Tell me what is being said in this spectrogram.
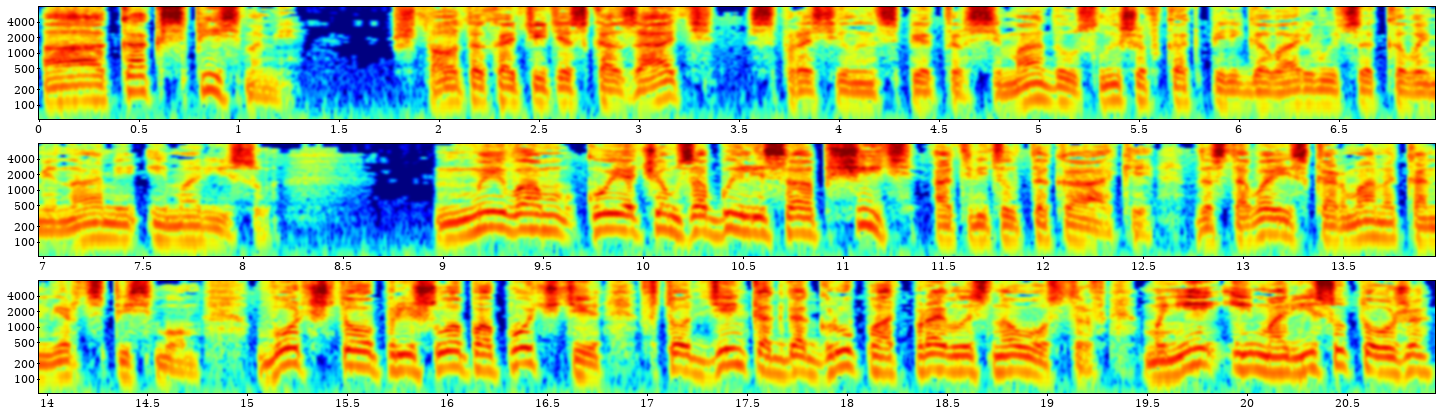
А как с письмами?» «Что-то хотите сказать?» — спросил инспектор Симада, услышав, как переговариваются Каваминами и Марису. «Мы вам кое о чем забыли сообщить», — ответил Такааки, доставая из кармана конверт с письмом. «Вот что пришло по почте в тот день, когда группа отправилась на остров. Мне и Марису тоже».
